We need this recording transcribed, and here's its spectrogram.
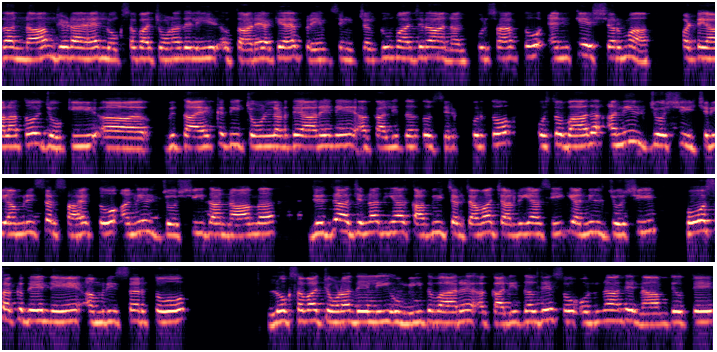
ਦਾ ਨਾਮ ਜਿਹੜਾ ਹੈ ਲੋਕ ਸਭਾ ਚੋਣਾਂ ਦੇ ਲਈ ਉਤਾਰਿਆ ਗਿਆ ਹੈ। ਪ੍ਰੇਮ ਸਿੰਘ ਚੰਦੂ ਮਾਜਰਾ ਆਨੰਦਪੁਰ ਸਾਹਿਬ ਤੋਂ ਐਨ ਕੇ ਸ਼ਰਮਾ ਪਟਿਆਲਾ ਤੋਂ ਜੋ ਕਿ ਅਹ, ਵਿਧਾਇਕ ਦੀ ਚੋਣ ਲੜਦੇ ਆ ਰਹੇ ਨੇ ਅਕਾਲੀ ਦਲ ਤੋਂ ਸਿਰਕਪੁਰ ਤੋਂ। ਉਸ ਤੋਂ ਬਾਅਦ ਅਨਿਲ ਜੋਸ਼ੀ ਸ਼੍ਰੀ ਅੰਮ੍ਰਿਤਸਰ ਸਾਹਿਬ ਤੋਂ ਅਨਿਲ ਜੋਸ਼ੀ ਦਾ ਨਾਮ ਜਿਹਦਾ ਜਿਨ੍ਹਾਂ ਦੀਆਂ ਕਾਫੀ ਚਰਚਾਵਾਂ ਚੱਲ ਰਹੀਆਂ ਸੀ ਕਿ ਅਨਿਲ ਜੋਸ਼ੀ ਹੋ ਸਕਦੇ ਨੇ ਅੰਮ੍ਰਿਤਸਰ ਤੋਂ ਲੋਕ ਸਭਾ ਚੋਣਾਂ ਦੇ ਲਈ ਉਮੀਦਵਾਰ ਅਕਾਲੀ ਦਲ ਦੇ। ਸੋ ਉਹਨਾਂ ਦੇ ਨਾਮ ਦੇ ਉੱਤੇ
